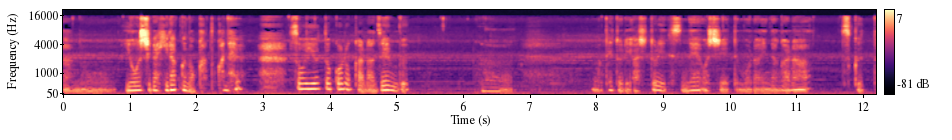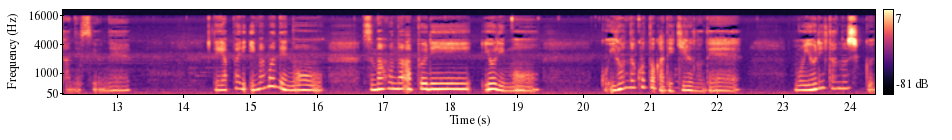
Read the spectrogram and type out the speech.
あの用紙が開くのかとかね そういうところから全部もうもう手取り足取りですね教えてもらいながら作ったんですよね。でやっぱり今までのスマホのアプリよりもこういろんなことができるのでもうより楽しくっ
